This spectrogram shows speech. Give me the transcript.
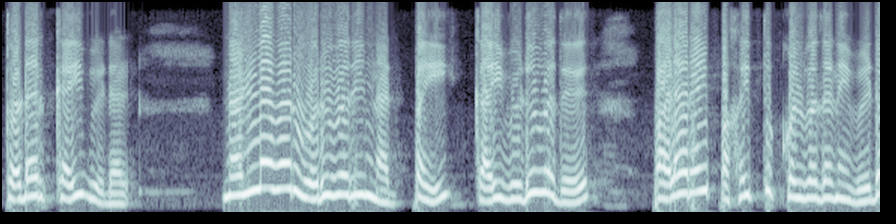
தொடர்க்கை விடல். நல்லவர் ஒருவரின் நட்பை கைவிடுவது பலரை பகைத்துக் கொள்வதனை விட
